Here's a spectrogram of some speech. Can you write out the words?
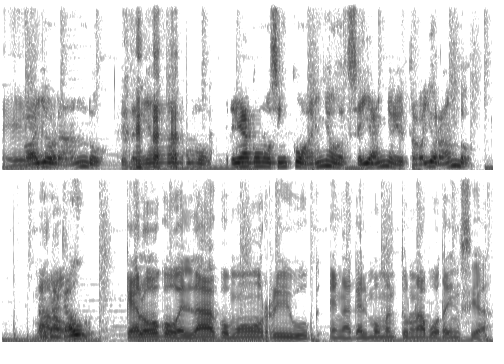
Estaba llorando. tenía como, tenía como cinco años, seis años, y estaba llorando. qué loco, ¿verdad? Como Reebok en aquel momento era una potencia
